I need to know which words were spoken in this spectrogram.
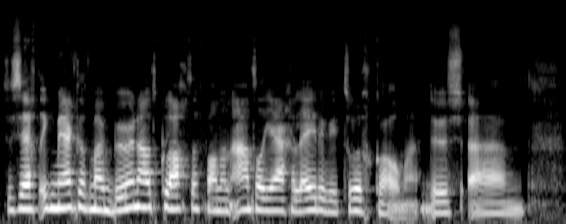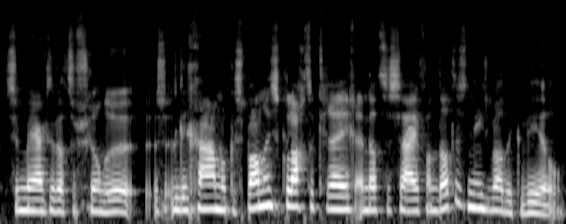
Ze zegt, ik merk dat mijn burn-out klachten van een aantal jaar geleden weer terugkomen. Dus... Um, ze merkte dat ze verschillende lichamelijke spanningsklachten kreeg en dat ze zei van dat is niet wat ik wil.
